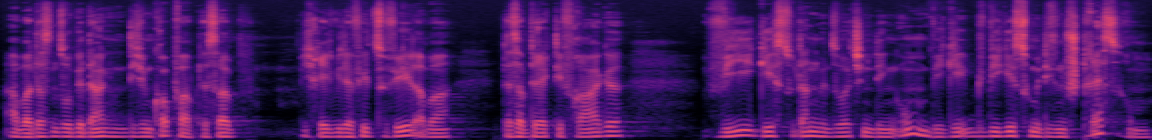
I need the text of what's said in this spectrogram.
Aber das sind so Gedanken, die ich im Kopf habe. Deshalb, ich rede wieder viel zu viel, aber deshalb direkt die Frage, wie gehst du dann mit solchen Dingen um? Wie, wie gehst du mit diesem Stress um?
